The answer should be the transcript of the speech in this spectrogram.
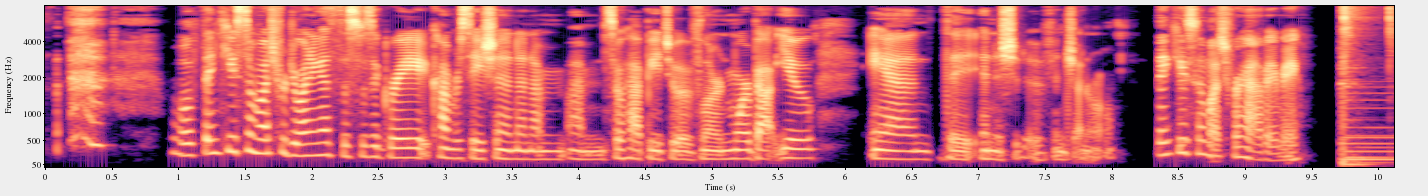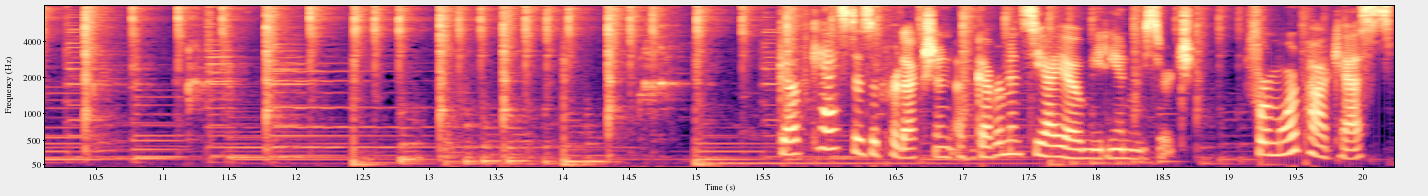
well, thank you so much for joining us. This was a great conversation, and I'm I'm so happy to have learned more about you and the initiative in general. Thank you so much for having me. GovCast is a production of Government CIO Media and Research. For more podcasts,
